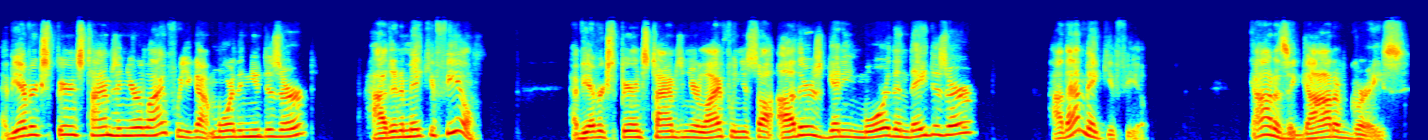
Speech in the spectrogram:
Have you ever experienced times in your life where you got more than you deserved? How did it make you feel? Have you ever experienced times in your life when you saw others getting more than they deserved? How that make you feel? God is a God of grace.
